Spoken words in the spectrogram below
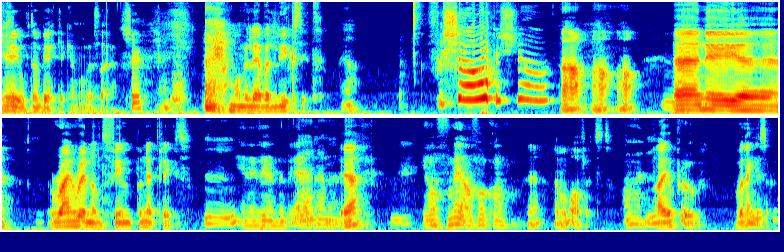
Grovt en vecka kan man väl säga. Sure. Om man vill leva lyxigt. Ja. For sure! For sure. Aha, aha, aha. Mm. Eh, ny eh, Ryan Reynolds film på Netflix. Mm. Är det den med Ja, Adam? Ja, Jag har funderat på att kolla på den. ja den var bra faktiskt. Nej. I approve. Det var länge sedan.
